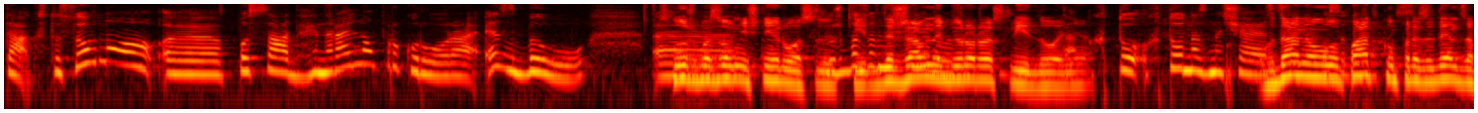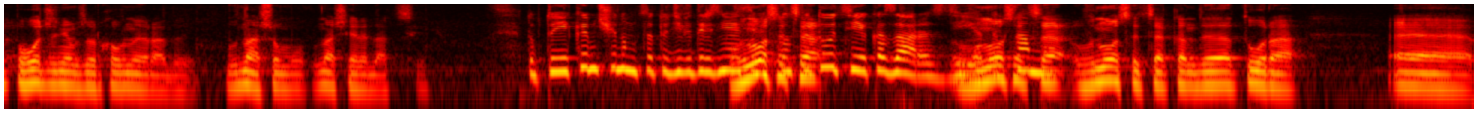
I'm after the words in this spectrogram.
Так, стосовно е, посад Генерального прокурора, СБУ, е, Служба зовнішньої розвідки, Служба зовнішньої Державне бюро розслідування. Так, хто, хто назначає В даному випадку президент за погодженням з Верховною Радою в нашому в нашій редакції. Тобто, яким чином це тоді відрізняється від конституції, яка зараз діє? Так Вноситься, само- вноситься кандидатура, е,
